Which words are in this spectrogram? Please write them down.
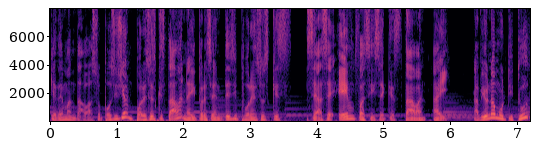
que demandaba su posición. Por eso es que estaban ahí presentes y por eso es que se hace énfasis en que estaban ahí. Había una multitud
